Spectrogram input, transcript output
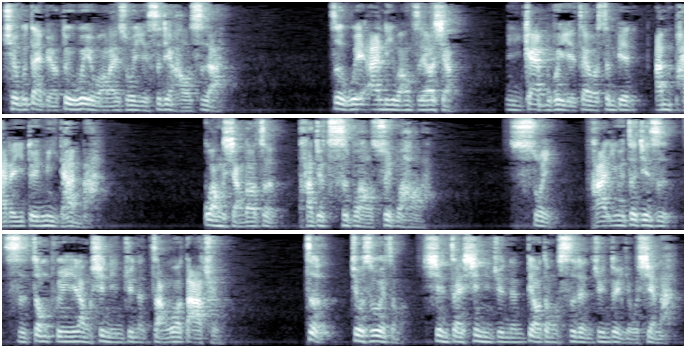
却不代表对魏王来说也是件好事啊。这位安利王只要想，你该不会也在我身边安排了一堆密探吧？光想到这，他就吃不好睡不好了。所以他因为这件事，始终不愿意让信陵君呢掌握大权。这就是为什么现在信陵君能调动私人军队有限啊。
